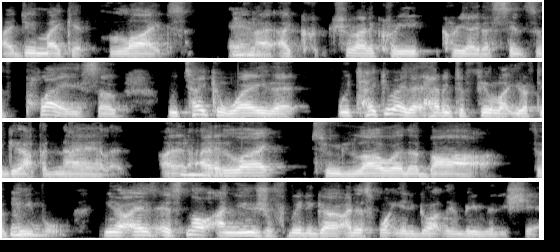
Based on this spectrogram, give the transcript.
I do make it light and mm-hmm. I, I, try to create create a sense of play. So we take away that we take away that having to feel like you have to get up and nail it. I, mm-hmm. I like to lower the bar for mm-hmm. people. You know, it's, it's, not unusual for me to go. I just want you to go out there and be really shit.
